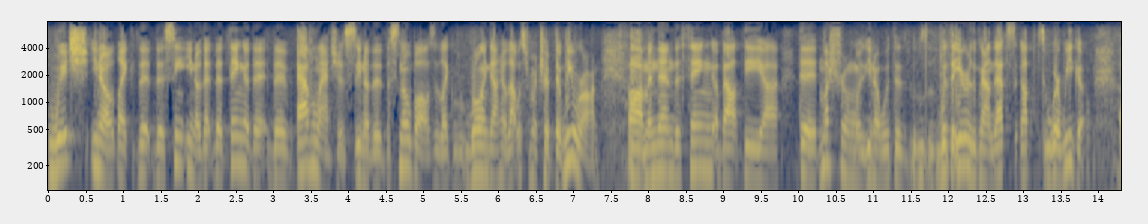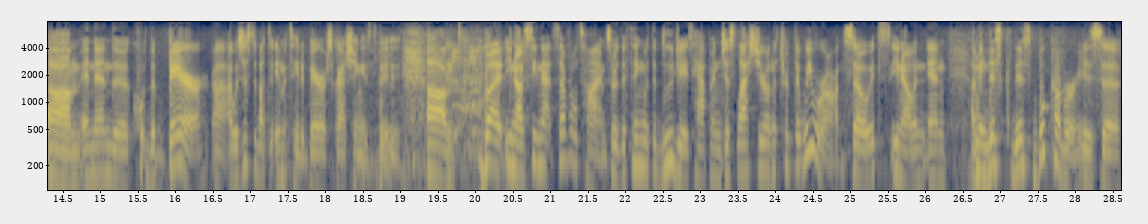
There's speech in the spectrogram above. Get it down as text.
which, you know, like the the scene, you know, that the thing of the the avalanches, you know, the the snowballs like rolling downhill. That was from a trip that we were on, um, and then the thing about the uh, the mushroom, you know, with the with the ear of the ground. That's up to where we go, um, and then the the bear. Uh, I was just about to imitate a bear scratching his, um, but you know, I've seen that several times. Or the thing with the blue jays happened just last year on the trip that we were on. So it's you know, and and I mean this this book cover is. Uh,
